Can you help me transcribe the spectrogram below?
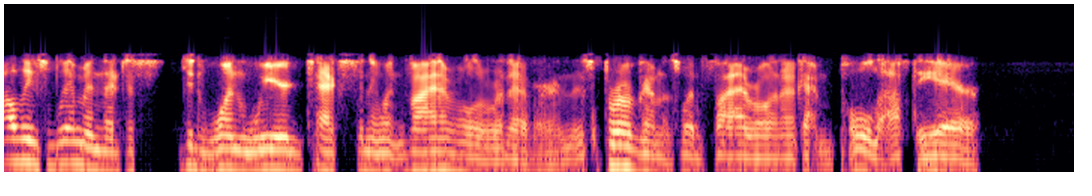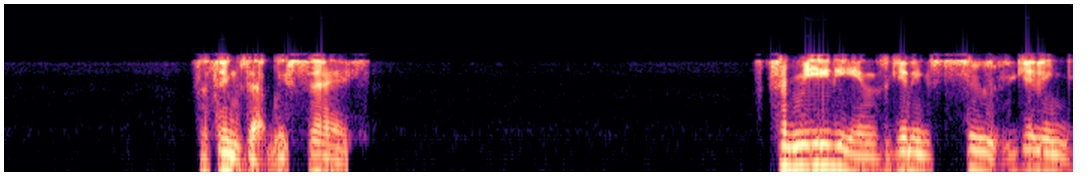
All these women that just did one weird text and it went viral or whatever, and this program has went viral and I've gotten pulled off the air for things that we say. Comedians getting sued, getting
